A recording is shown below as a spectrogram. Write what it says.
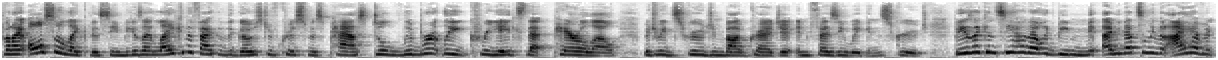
But I also like this scene because I like the fact that the Ghost of Christmas Past deliberately creates that parallel between Scrooge and Bob Cratchit and Fezziwig and Scrooge. Because I can see how that would be. I mean, that's something that I haven't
